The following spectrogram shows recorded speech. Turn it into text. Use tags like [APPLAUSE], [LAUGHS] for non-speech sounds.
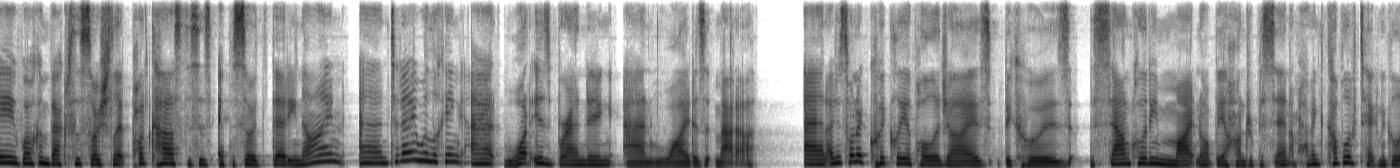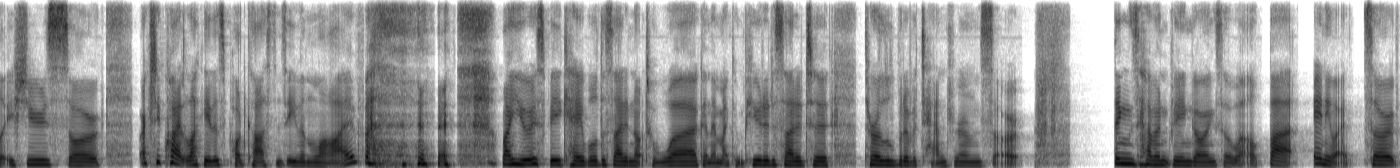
Hey, welcome back to the Socialette podcast. This is episode 39, and today we're looking at what is branding and why does it matter. And I just want to quickly apologize because the sound quality might not be 100%. I'm having a couple of technical issues, so I'm actually quite lucky this podcast is even live. [LAUGHS] my USB cable decided not to work, and then my computer decided to throw a little bit of a tantrum, so things haven't been going so well. But anyway, so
